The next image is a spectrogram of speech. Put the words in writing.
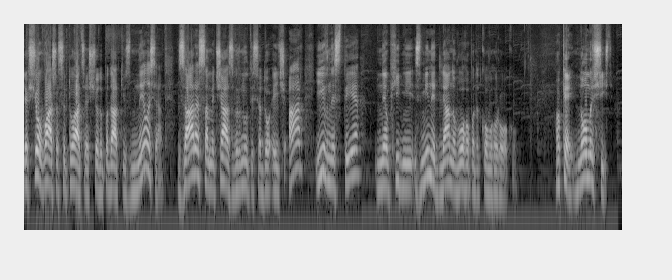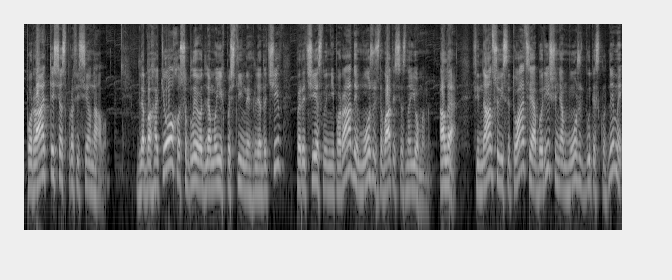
Якщо ваша ситуація щодо податків змінилася, зараз саме час звернутися до HR і внести необхідні зміни для нового податкового року. Окей, номер 6. Порадьтеся з професіоналом. Для багатьох, особливо для моїх постійних глядачів, перечислені поради можуть здаватися знайомими. Але фінансові ситуації або рішення можуть бути складними,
